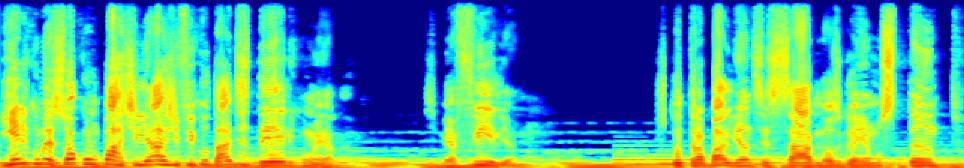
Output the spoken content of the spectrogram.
e ele começou a compartilhar as dificuldades dele com ela. Minha filha, Estou trabalhando, você sabe, nós ganhamos tanto.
